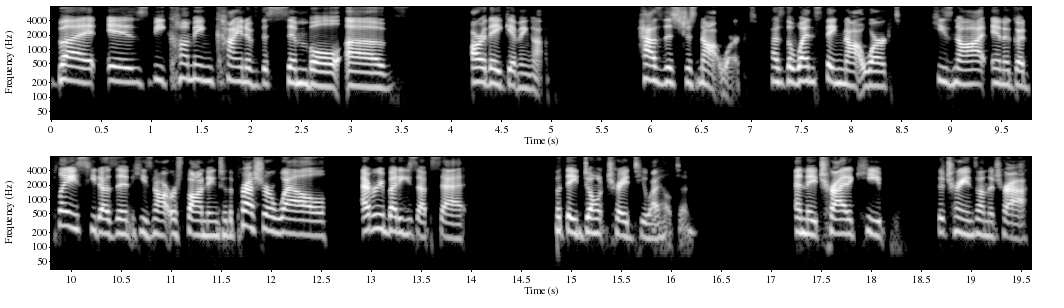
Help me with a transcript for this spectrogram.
but is becoming kind of the symbol of are they giving up? Has this just not worked? Has the Wentz thing not worked? He's not in a good place. He doesn't, he's not responding to the pressure well. Everybody's upset, but they don't trade T.Y. Hilton. And they try to keep the trains on the track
